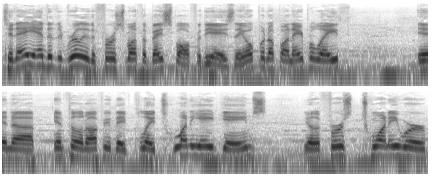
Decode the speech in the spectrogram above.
today ended really the first month of baseball for the A's. They opened up on April eighth in uh, in Philadelphia. They've played 28 games. You know, the first 20 were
